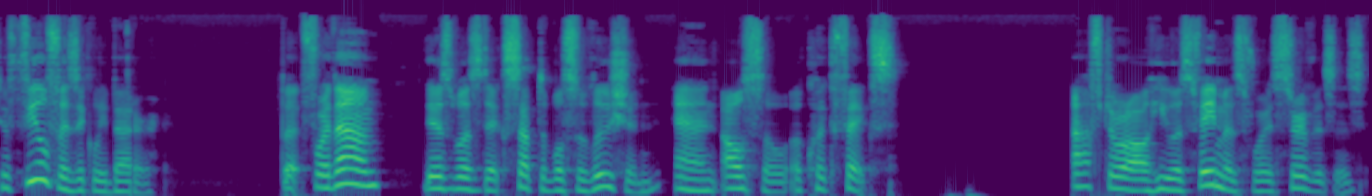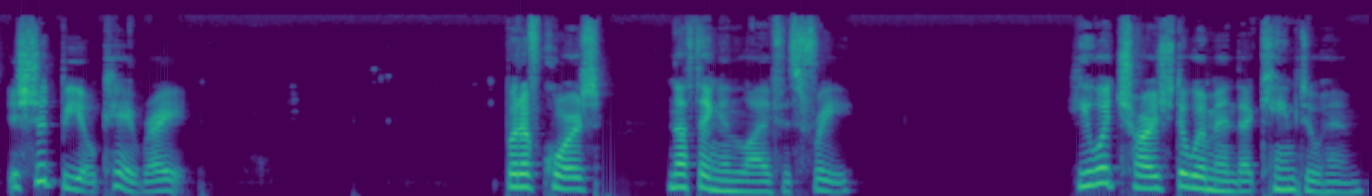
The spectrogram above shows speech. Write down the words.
to feel physically better. But for them, this was the acceptable solution and also a quick fix. After all, he was famous for his services. It should be okay, right? But of course, nothing in life is free. He would charge the women that came to him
